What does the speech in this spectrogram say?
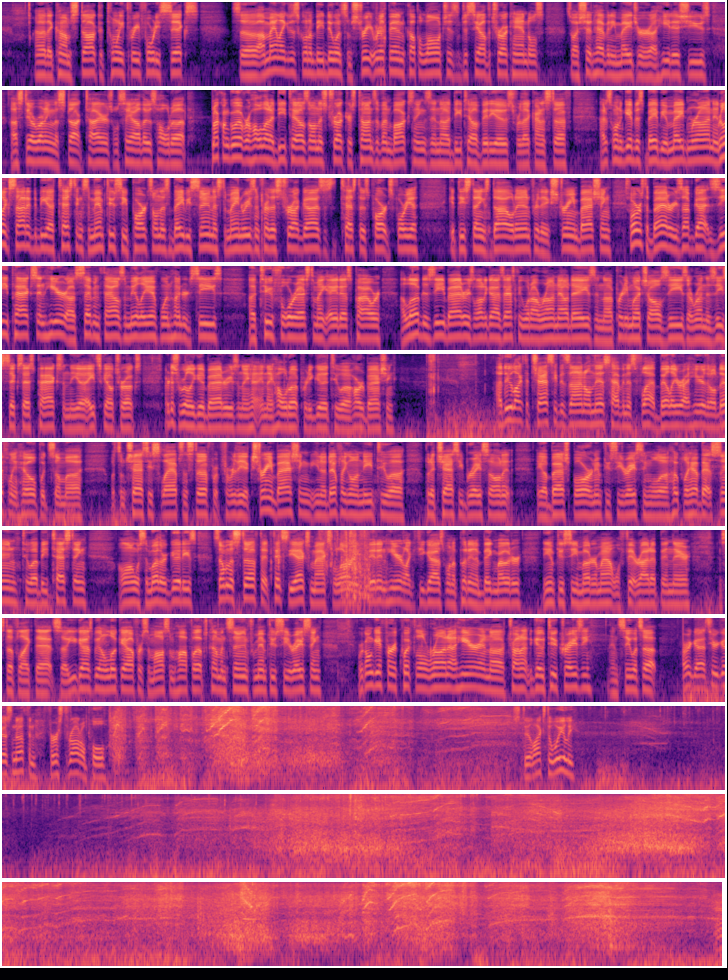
uh, that comes stock to 2346. So I'm mainly just going to be doing some street ripping, a couple launches, and just see how the truck handles. So I shouldn't have any major uh, heat issues. I'm still running the stock tires. We'll see how those hold up. I'm not gonna go over a whole lot of details on this truck. There's tons of unboxings and uh, detailed videos for that kind of stuff. I just wanna give this baby a maiden run and really excited to be uh, testing some M2C parts on this baby soon. That's the main reason for this truck, guys, is to test those parts for you. Get these things dialed in for the extreme bashing. As far as the batteries, I've got Z packs in here, uh, 7,000 milliamp 100Cs, uh, two 4S to make 8S power. I love the Z batteries. A lot of guys ask me what I run nowadays, and uh, pretty much all Zs. I run the Z6S packs and the uh, 8 scale trucks. They're just really good batteries, and they, and they hold up pretty good to uh, hard bashing. I do like the chassis design on this, having this flat belly right here. That'll definitely help with some uh, with some chassis slaps and stuff. But for the extreme bashing, you know, definitely going to need to uh, put a chassis brace on it. A bash bar and M2C Racing will uh, hopefully have that soon to uh, be testing along with some other goodies. Some of the stuff that fits the X-Maxx will already fit in here. Like if you guys want to put in a big motor, the M2C motor mount will fit right up in there and stuff like that. So you guys be on the lookout for some awesome hop-ups coming soon from M2C Racing. We're gonna get for a quick little run out here and uh, try not to go too crazy and see what's up. All right guys, here goes nothing. First throttle pull. Still likes to wheelie.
